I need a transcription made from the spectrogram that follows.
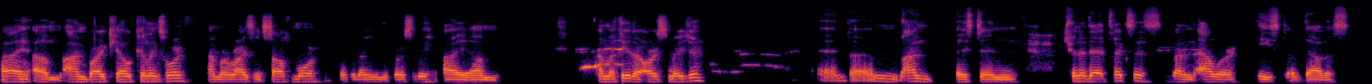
Hi, um, I'm Brykel Killingsworth. I'm a rising sophomore at Pepperdine University. I um, I'm a theater arts major, and um, I'm based in Trinidad, Texas, about an hour east of Dallas.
